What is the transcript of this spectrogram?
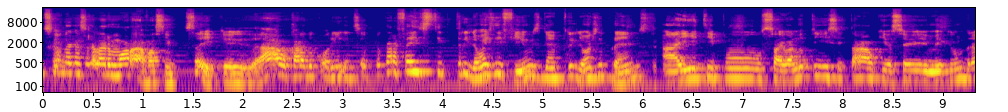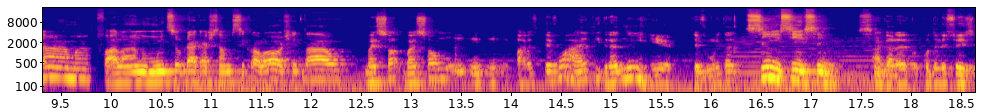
sei onde é que essa galera morava, assim, não sei, que, ah, o cara do Coringa, não sei, o cara fez, tipo, trilhões de filmes, ganhou trilhões de prêmios, aí, tipo, saiu a notícia e tal, que ia ser meio que um drama, falando muito sobre a questão psicológica e tal, Mas só, mas só um, um, um parece teve uma hype grande em Here. Teve muita. sim, sim, sim, sim. A galera, quando ele fez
